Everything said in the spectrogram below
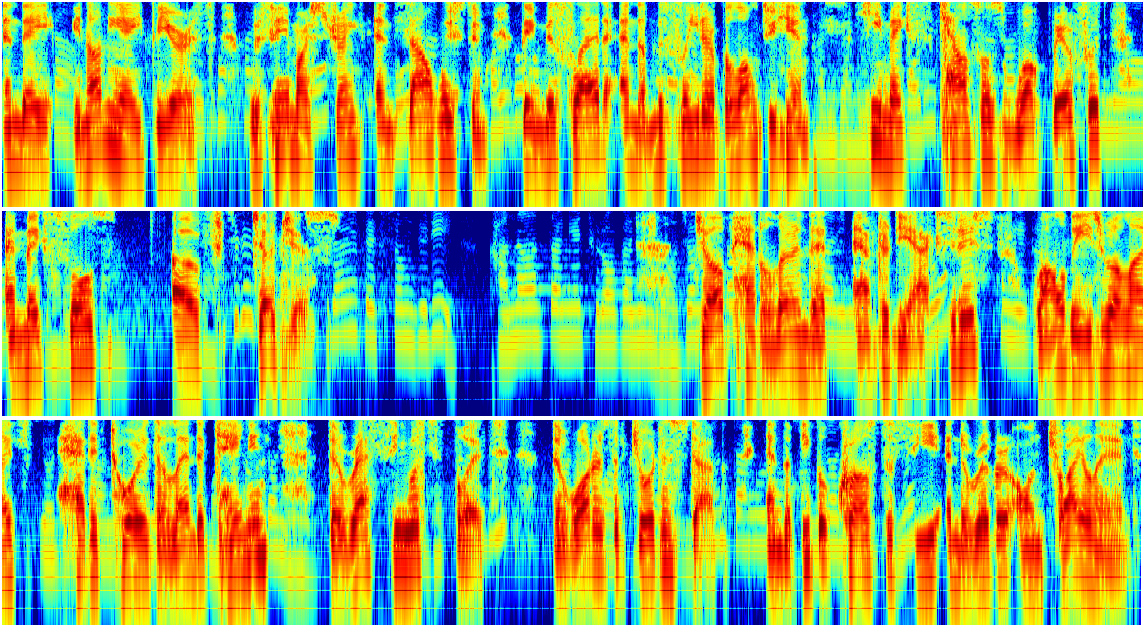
and they inundate the earth. With him are strength and sound wisdom. They misled and the misleader belong to him. He makes councils walk barefoot and makes fools of judges. Job had learned that after the Exodus, while the Israelites headed towards the land of Canaan, the Red Sea was split, the waters of Jordan stopped, and the people crossed the sea and the river on dry land.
